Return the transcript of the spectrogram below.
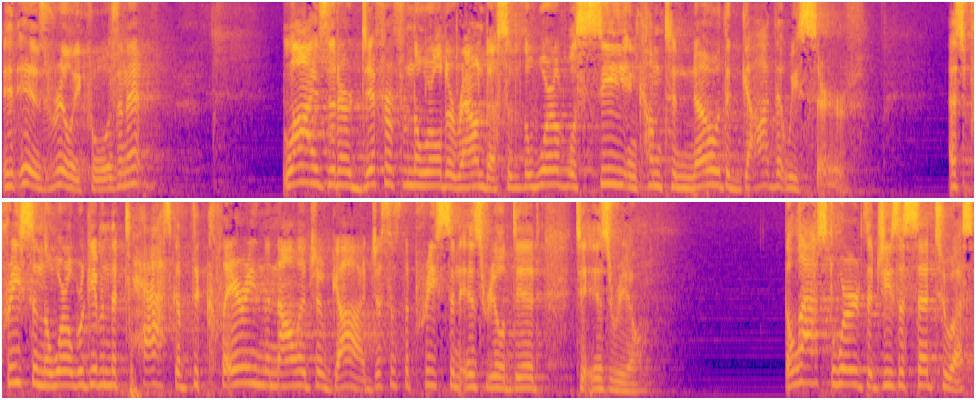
It is really cool, isn't it? Lives that are different from the world around us so that the world will see and come to know the God that we serve. As priests in the world, we're given the task of declaring the knowledge of God, just as the priests in Israel did to Israel. The last words that Jesus said to us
